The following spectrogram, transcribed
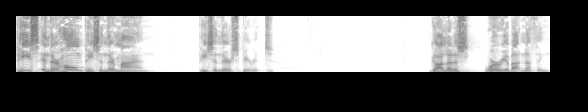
Peace in their home, peace in their mind, peace in their spirit. God, let us worry about nothing,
